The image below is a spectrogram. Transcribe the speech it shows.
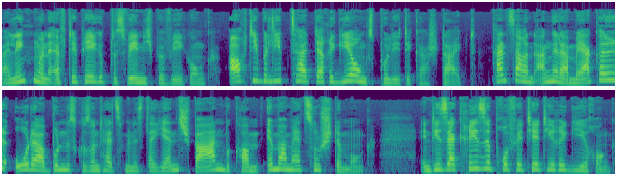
Bei Linken und FDP gibt es wenig Bewegung. Auch die Beliebtheit der Regierungspolitiker steigt. Kanzlerin Angela Merkel oder Bundesgesundheitsminister Jens Spahn bekommen immer mehr Zustimmung. In dieser Krise profitiert die Regierung.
